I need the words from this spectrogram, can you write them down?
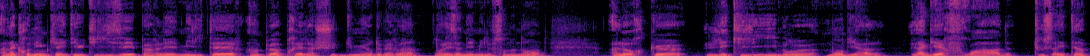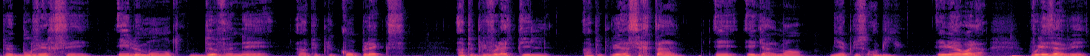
un acronyme qui a été utilisé par les militaires un peu après la chute du mur de Berlin, dans les années 1990, alors que l'équilibre mondial, la guerre froide, tout ça était un peu bouleversé et le monde devenait un peu plus complexe, un peu plus volatile, un peu plus incertain et également bien plus ambigu. Et eh bien voilà, vous les avez,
